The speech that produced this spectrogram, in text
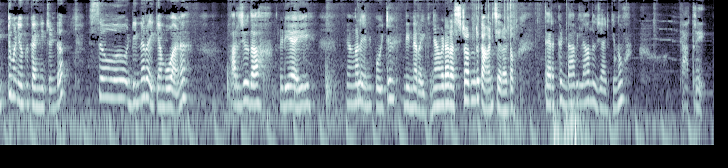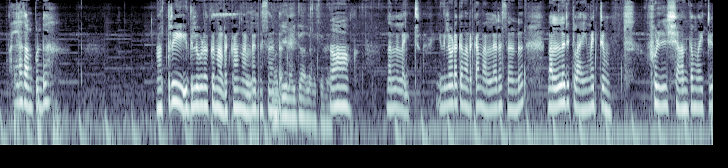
എട്ട് മണിയൊക്കെ കഴിഞ്ഞിട്ടുണ്ട്. സോ ഡിന്നർ കഴിക്കാൻ പോവാണ്. അർജുത റെഡിയായി ഞങ്ങൾ ഇനി പോയിട്ട് ഡിന്നർ കഴിക്കും. ഞാൻ ഇവിടെ റെസ്റ്റോറന്റ് കാണിച്ചു തരാം കേട്ടോ. തിരക്കുണ്ടാവില്ല എന്ന് വിചാരിക്കുന്നു. രാത്രി നല്ല തണുപ്പുണ്ട്. രാത്രി ഇതിലൂടെ ഒക്കെ നടക്കാൻ നല്ല രസമുണ്ട്. ആ നല്ല ലൈറ്റ് ഇതിലൂടെ ഒക്കെ നടക്കാൻ നല്ല രസമുണ്ട്. നല്ലൊരു ക്ലൈമറ്റും ഫുൾ ശാന്തമായിട്ട്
